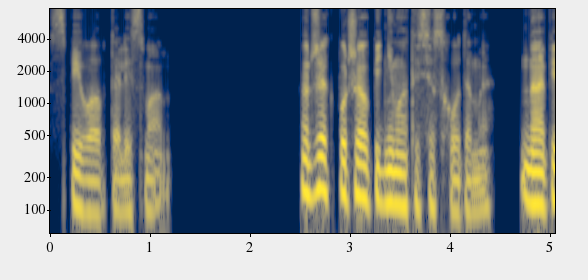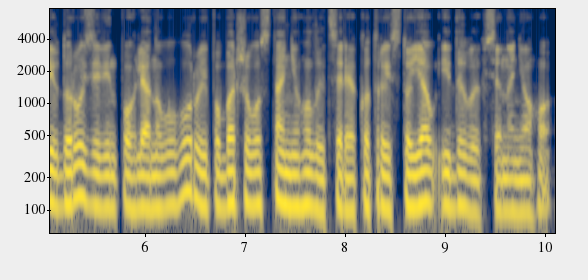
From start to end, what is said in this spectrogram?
співав талісман. Джек почав підніматися сходами. На півдорозі він поглянув угору і побачив останнього лицаря, котрий стояв і дивився на нього.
